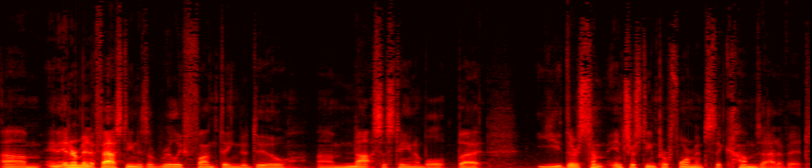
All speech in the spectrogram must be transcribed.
Um, and intermittent fasting is a really fun thing to do, um, not sustainable, but you, there's some interesting performance that comes out of it.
